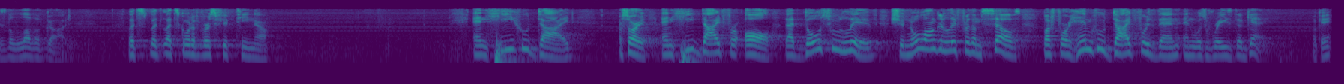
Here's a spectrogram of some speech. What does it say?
is the love of God. Let's, let, us let us go to verse 15 now. And he who died, sorry, and he died for all, that those who live should no longer live for themselves, but for him who died for them and was raised again. Okay?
